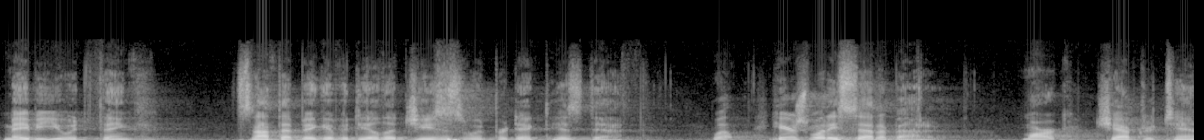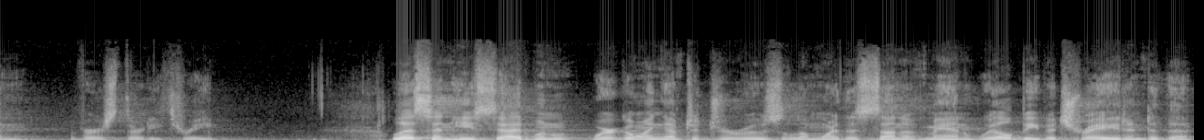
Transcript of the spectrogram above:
Maybe you would think it's not that big of a deal that Jesus would predict his death. Well, here's what he said about it Mark chapter 10, verse 33. Listen, he said, when we're going up to Jerusalem, where the Son of Man will be betrayed into the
